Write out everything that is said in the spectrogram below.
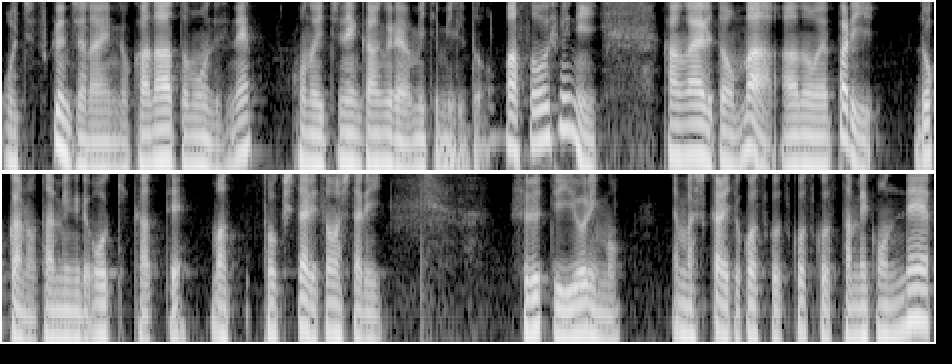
落ち着くんじゃないのかなと思うんですね。この1年間ぐらいを見てみると。まあそういうふうに考えると、まああの、やっぱりどっかのタイミングで大きく買って、まあ得したり損したりするっていうよりも、まあしっかりとコツコツコツコツ溜め込んで、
